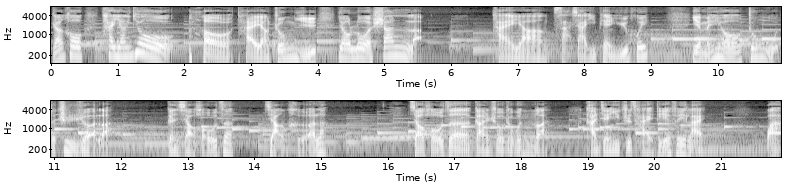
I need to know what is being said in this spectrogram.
然后太阳又……哦，太阳终于要落山了。太阳洒下一片余晖，也没有中午的炙热了，跟小猴子讲和了。小猴子感受着温暖。看见一只彩蝶飞来，哇，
